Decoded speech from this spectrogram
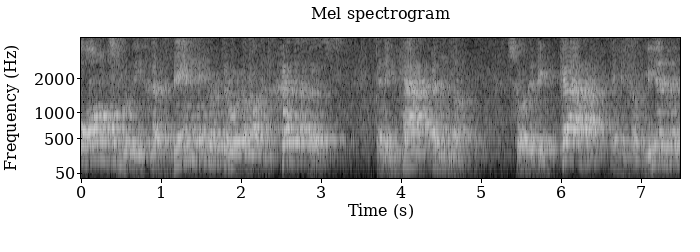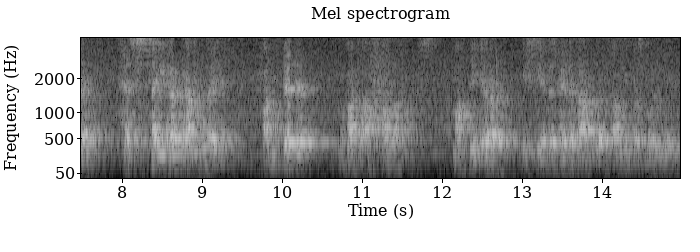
Ons moet die gedenkpatrone van Christus in die kerk inbring sodat die kerk en die gemeente gesuiwer kan bly van dit wat afvallig is. Mag die Here u seën. Dis my gedagte. Dankie pastoor Lee.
